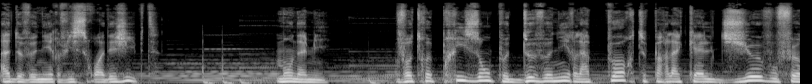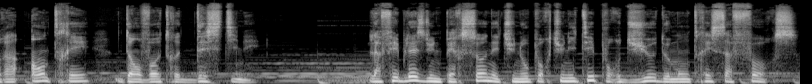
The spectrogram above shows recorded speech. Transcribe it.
à devenir vice-roi d'Égypte. Mon ami, votre prison peut devenir la porte par laquelle Dieu vous fera entrer dans votre destinée. La faiblesse d'une personne est une opportunité pour Dieu de montrer sa force.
